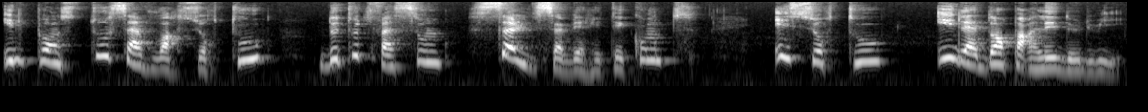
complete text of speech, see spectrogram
il pense tout savoir sur tout, de toute façon, seule sa vérité compte, et surtout, il adore parler de lui.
